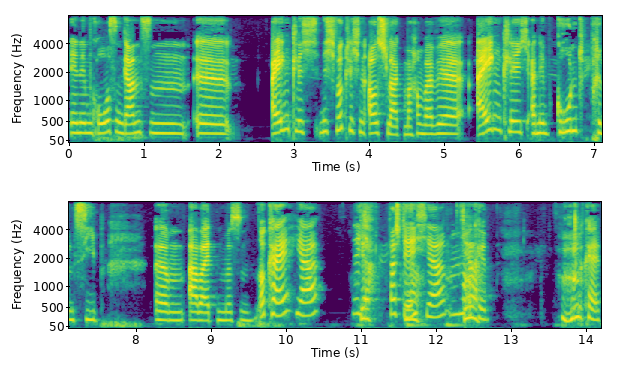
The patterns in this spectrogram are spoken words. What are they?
in dem großen Ganzen äh, eigentlich nicht wirklich einen Ausschlag machen, weil wir eigentlich an dem Grundprinzip ähm, arbeiten müssen. Okay, ja. Ich ja, verstehe ja. ich, ja. Mhm, okay. Mhm. Okay.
